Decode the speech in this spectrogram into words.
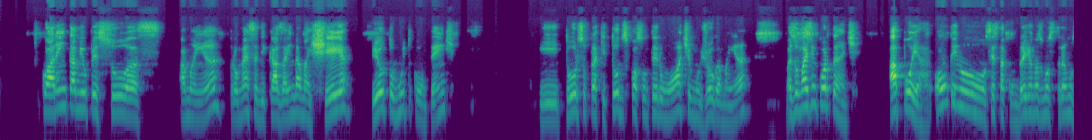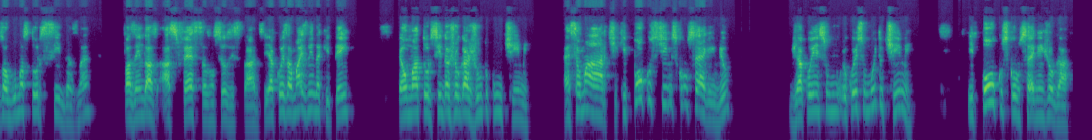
40 mil pessoas amanhã, promessa de casa ainda mais cheia. Eu estou muito contente e torço para que todos possam ter um ótimo jogo amanhã. Mas o mais importante, apoiar. Ontem no Sexta com Breja nós mostramos algumas torcidas, né? Fazendo as, as festas nos seus estádios. E a coisa mais linda que tem é uma torcida jogar junto com um time. Essa é uma arte que poucos times conseguem, viu? Já conheço, eu conheço muito time e poucos conseguem jogar.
